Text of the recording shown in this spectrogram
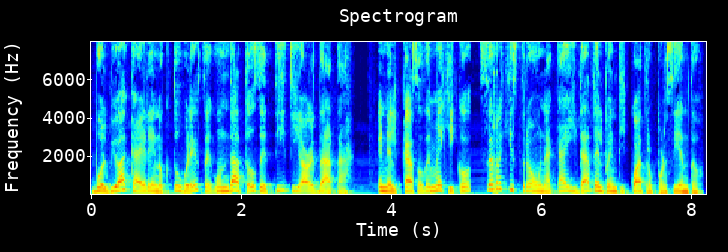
volvió a caer en octubre según datos de TTR Data. En el caso de México, se registró una caída del 24%.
